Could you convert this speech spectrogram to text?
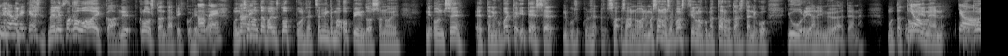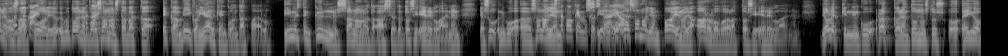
Meille oikeasti. Meillä ei ole kauan aikaa, niin closetaan tämä pikkuhiljaa. Okei, Mutta no mä sanon niin. tämän vaan just loppuun, se, että se minkä mä opin tuossa noin, niin on se, että niinku vaikka itse se, niinku, kun se sa- sanoo, niin mä sanon sen vasta silloin, kun mä tarkoitan sitä niinku juuriani myöten. Mutta toinen, Joo, to, toinen osapuoli, joku toinen voi kai. sanoa sitä vaikka ekan viikon jälkeen, kun on tapailu. Ihmisten kynnys sanoa noita asioita on tosi erilainen. Ja su, niinku, äh, sanojen, ja, joo. ja sanojen paino ja arvo voi olla tosi erilainen. Jollekin niin kuin, rakkauden tunnustus ei ole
